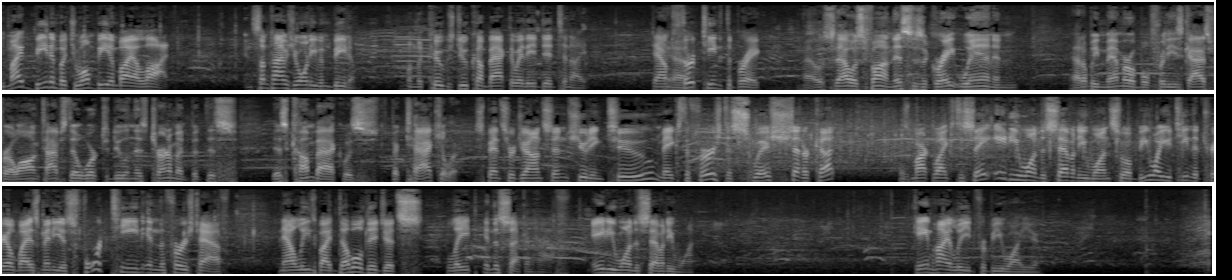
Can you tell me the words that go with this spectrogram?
You might beat them, but you won't beat them by a lot. And sometimes you won't even beat them when the Cougs do come back the way they did tonight. Down Yeah. 13 at the break. That was that was fun. This is a great win, and that'll be memorable for these guys for a long time. Still work to do in this tournament, but this this comeback was spectacular. Spencer Johnson shooting two, makes the first, a swish, center cut, as Mark likes to say, 81 to 71. So a BYU team that trailed by as many as 14 in the first half now leads by double digits late in the second half, 81 to 71. Game high lead for BYU.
